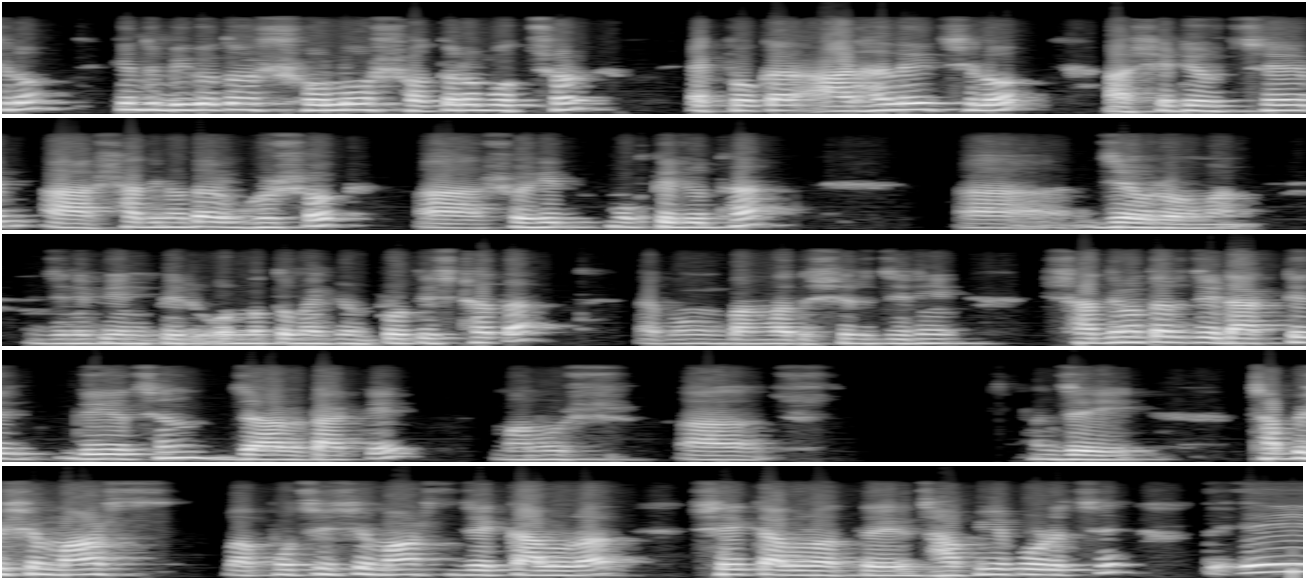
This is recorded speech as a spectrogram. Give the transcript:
ছিল, কিন্তু বিগত ষোলো, সতেরো বছর এক প্রকার আড়ালেই ছিল, আর সেটি হচ্ছে স্বাধীনতার ঘোষক শহীদ মুক্তিযোদ্ধা জিয়াউর রহমান। যিনি বিএনপির অন্যতম একজন প্রতিষ্ঠাতা এবং বাংলাদেশের যিনি স্বাধীনতার যে ডাকটি দিয়েছেন, যার ডাকে মানুষ যে ছাব্বিশে মার্চ বা পঁচিশে মার্চ যে কালো রাত, সেই কালো রাতে ঝাঁপিয়ে পড়েছে। তো এই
